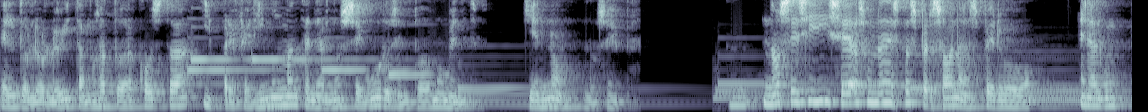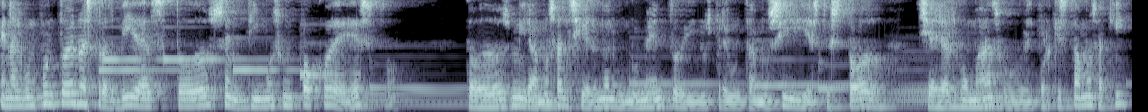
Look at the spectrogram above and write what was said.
El dolor lo evitamos a toda costa y preferimos mantenernos seguros en todo momento. ¿Quién no? Lo sé. No sé si seas una de estas personas, pero En algún, en algún punto de nuestras vidas todos sentimos un poco de esto. Todos miramos al cielo en algún momento y nos preguntamos si esto es todo, si hay algo más o el por qué estamos aquí.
